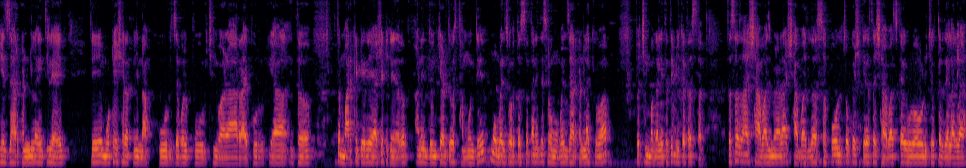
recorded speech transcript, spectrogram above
हे झारखंडला येथील आहेत. ते मोठ्या शहरात म्हणजे नागपूर जबलपूर छिंदवाडा रायपूर या इथं इथं मार्केट एरिया अशा ठिकाणी जातात. आणि दोन चार दिवस थांबून ते मोबाईल चोरत असतात आणि ते सर्व मोबाईल झारखंडला किंवा पश्चिम बंगाल इथं ते विकत असतात. तसाच हा शहाबाज मिळाला. शहाबाजला सखोल चौकशी केली असता शहाबाज काही उडवाउडीचे उत्तर द्यायला लागला.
